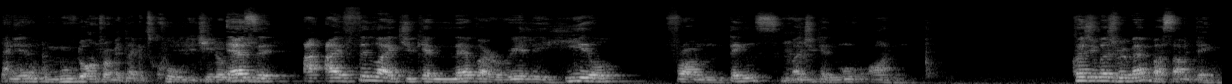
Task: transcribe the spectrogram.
Like Yeah. moved on from it, like it's cool, you cheated on As it, I, I feel like you can never really heal from things, but mm-hmm. you can move on. Because you must remember something.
